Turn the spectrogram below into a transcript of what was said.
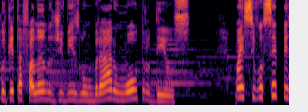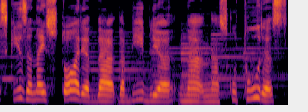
porque está falando de vislumbrar um outro Deus. Mas se você pesquisa na história da, da Bíblia, na, nas culturas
